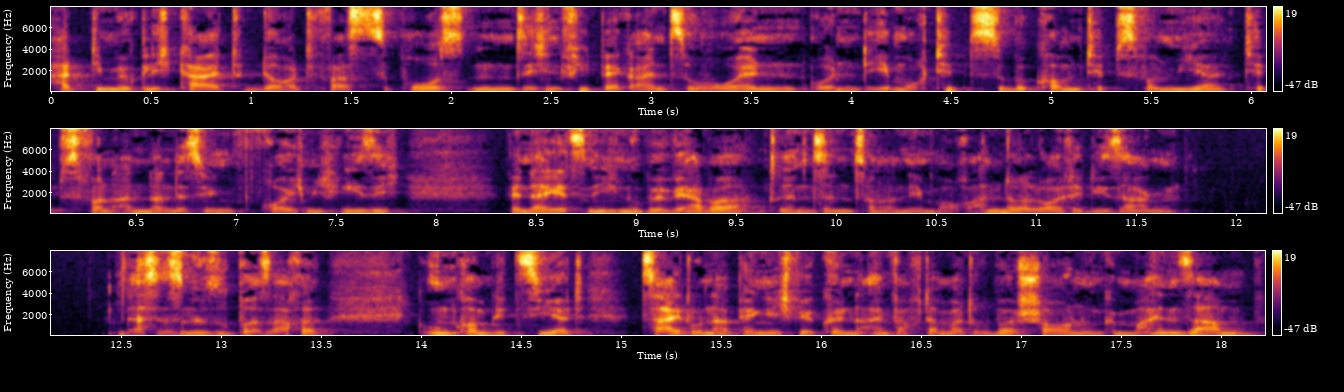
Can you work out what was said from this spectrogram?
hat die Möglichkeit, dort was zu posten, sich ein Feedback einzuholen und eben auch Tipps zu bekommen, Tipps von mir, Tipps von anderen. Deswegen freue ich mich riesig, wenn da jetzt nicht nur Bewerber drin sind, sondern eben auch andere Leute, die sagen, das ist eine super Sache, unkompliziert, zeitunabhängig. Wir können einfach da mal drüber schauen und gemeinsam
